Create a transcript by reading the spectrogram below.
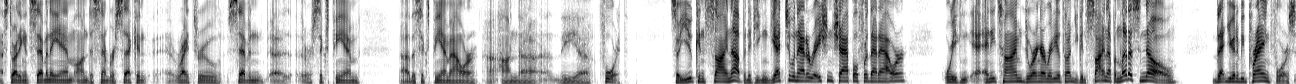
uh, starting at 7 a.m. on December 2nd, uh, right through 7 uh, or 6 p.m. Uh, the 6 p.m. hour uh, on uh, the uh, 4th. So you can sign up, and if you can get to an adoration chapel for that hour, or you can anytime during our radiothon, you can sign up and let us know that you're going to be praying for us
